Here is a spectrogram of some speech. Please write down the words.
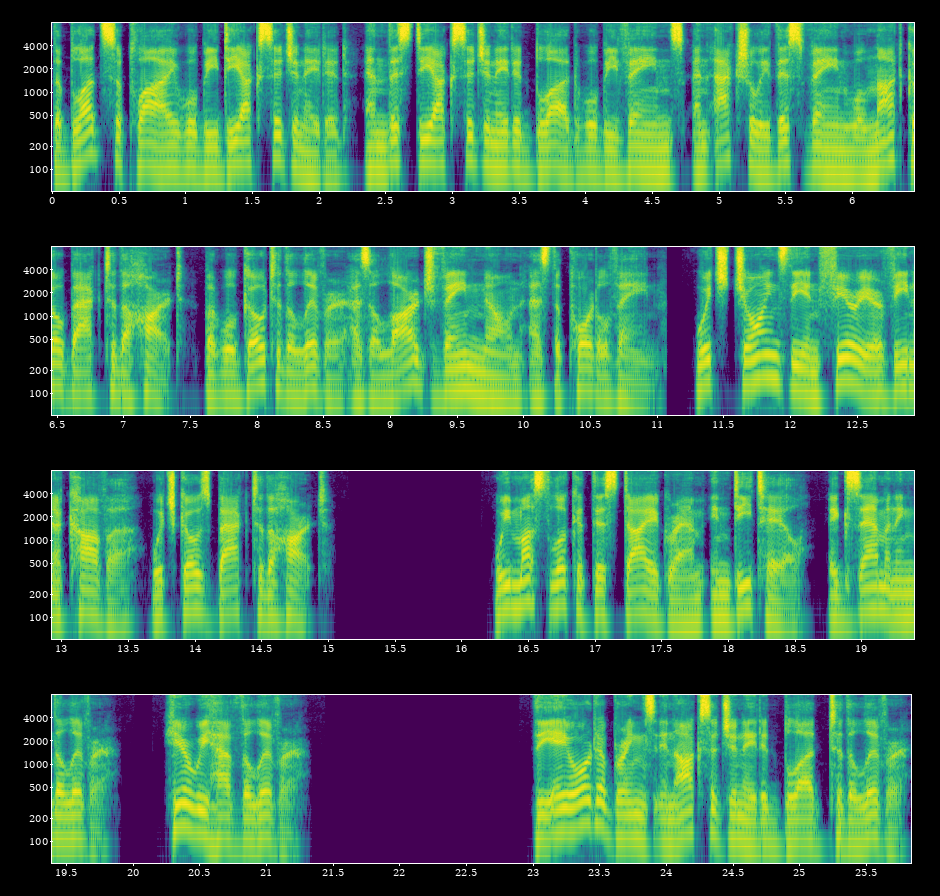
the blood supply will be deoxygenated and this deoxygenated blood will be veins and actually this vein will not go back to the heart but will go to the liver as a large vein known as the portal vein, which joins the inferior vena cava which goes back to the heart. We must look at this diagram in detail, examining the liver. Here we have the liver. The aorta brings in oxygenated blood to the liver,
